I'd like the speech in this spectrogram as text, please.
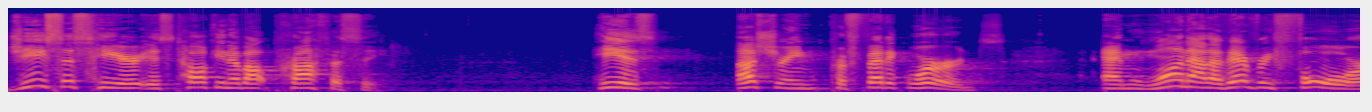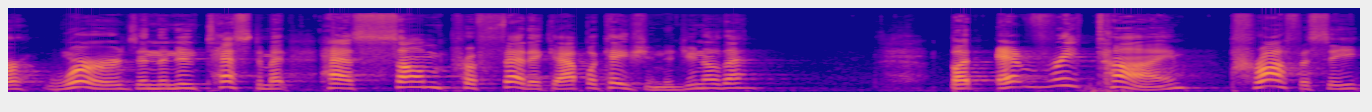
Jesus here is talking about prophecy. He is ushering prophetic words. And one out of every four words in the New Testament has some prophetic application. Did you know that? But every time prophecy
